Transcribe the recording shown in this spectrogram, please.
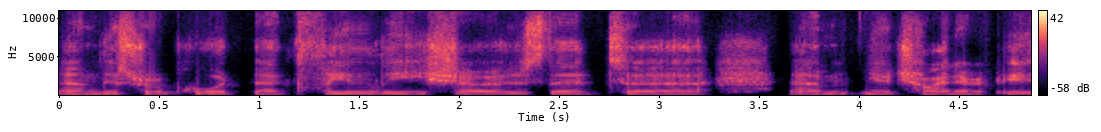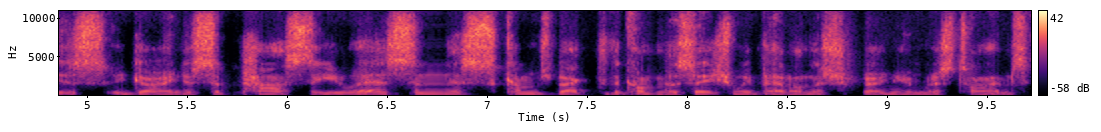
um, this report uh, clearly shows that uh, um, you know China is going to surpass the US, and this comes back to the conversation we've had on the show numerous times.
